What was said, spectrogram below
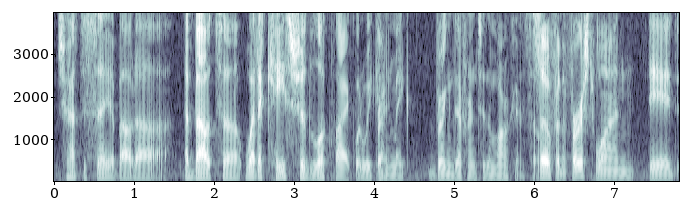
what you have to say about uh, about uh, what a case should look like, what we can Right. make bring different to the market." So, So for the first one, did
